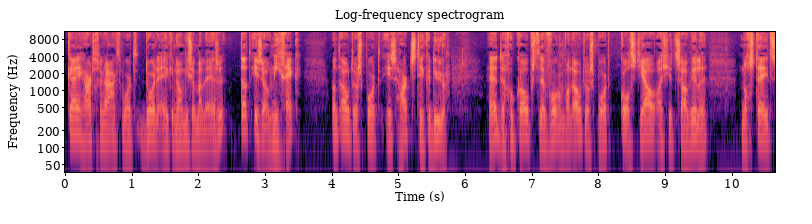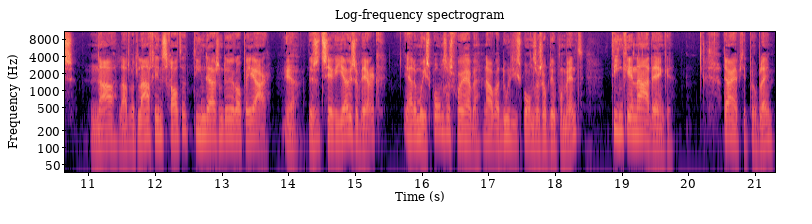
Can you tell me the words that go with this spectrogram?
keihard geraakt wordt door de economische malaise. Dat is ook niet gek, Want autosport is hartstikke duur. de goedkoopste vorm van autosport kost jou, als je het zou willen... nog steeds, nou, laten we het laag inschatten, 10.000 euro per jaar. Ja. Dus het serieuze werk, ja, daar moet je sponsors voor hebben. Nou, wat doen die sponsors op dit moment? Tien keer nadenken. Daar heb je het probleem.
